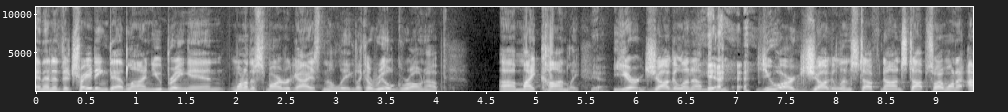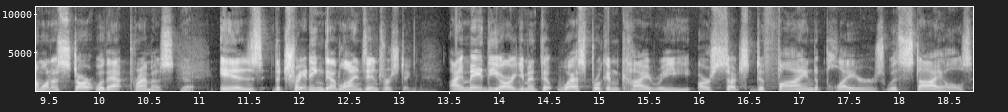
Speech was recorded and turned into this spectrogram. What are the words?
And then at the trading deadline, you bring in one of the smarter guys in the league, like a real grown up, uh, Mike Conley. Yeah. You're juggling them. you are juggling stuff nonstop. So I want to I want to start with that premise. Yeah. Is the trading deadline's interesting? I made the argument that Westbrook and Kyrie are such defined players with styles.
